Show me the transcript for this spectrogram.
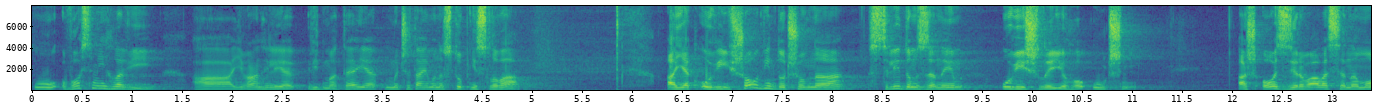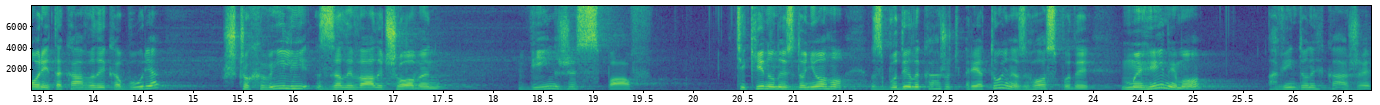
у восьмій главі а, Євангелія від Матея ми читаємо наступні слова. А як увійшов він до човна, слідом за ним увійшли його учні. Аж ось зірвалася на морі така велика буря, що хвилі заливали човен. Він же спав. Ті кинулись до нього, збудили, кажуть, рятуй нас, Господи, ми гинемо. А він до них каже,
